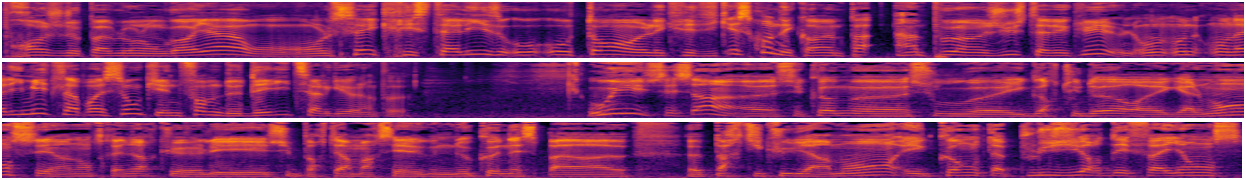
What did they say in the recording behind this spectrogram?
proche de Pablo Longoria, on, le sait, cristallise autant les critiques. Est-ce qu'on n'est quand même pas un peu injuste avec lui? On, on, a limite l'impression qu'il y a une forme de délit de sale gueule un peu. Oui, c'est ça. Euh, c'est comme euh, sous euh, Igor Tudor également. C'est un entraîneur que les supporters marseillais ne connaissent pas particulièrement. Et quand à plusieurs défaillances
